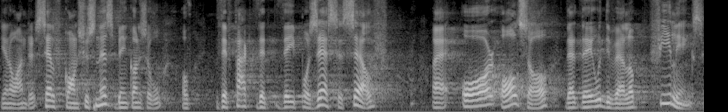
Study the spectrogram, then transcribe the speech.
you know, under self-consciousness, being conscious of, of the fact that they possess a self, uh, or also that they would develop feelings,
